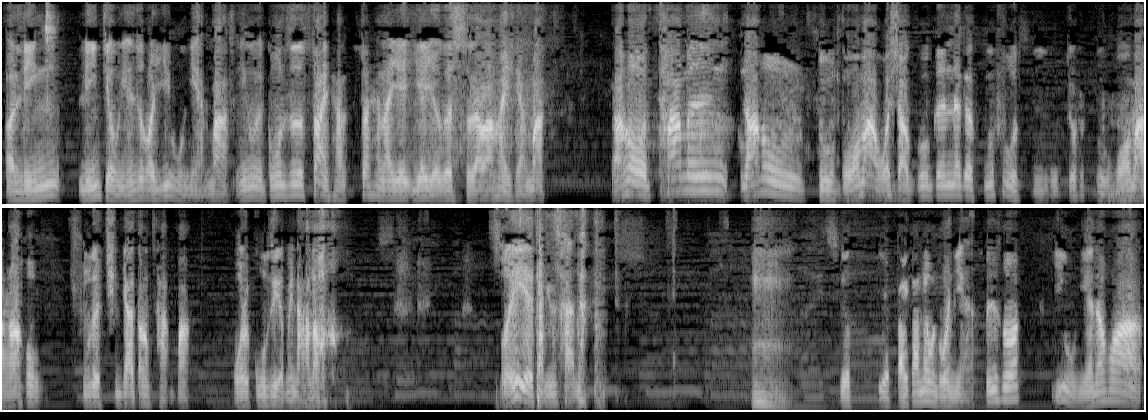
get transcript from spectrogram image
呃零零九年做到一五年嘛，因为工资算下算下来也也有个十来万块钱嘛，然后他们然后赌博嘛，我小姑跟那个姑父赌就是赌博嘛，然后输的倾家荡产嘛，我的工资也没拿到，所以也挺惨的，嗯，也白干那么多年，所以说一五年的话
